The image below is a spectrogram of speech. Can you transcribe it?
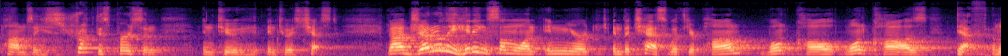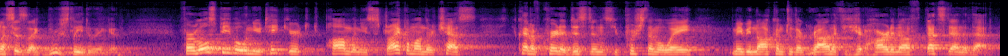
palm. So he struck this person into, into his chest. Now, generally hitting someone in, your, in the chest with your palm won't, call, won't cause death, unless it's like Bruce Lee doing it. For most people, when you take your palm and you strike them on their chest, you kind of create a distance, you push them away, maybe knock them to the ground if you hit hard enough. That's the end of that.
